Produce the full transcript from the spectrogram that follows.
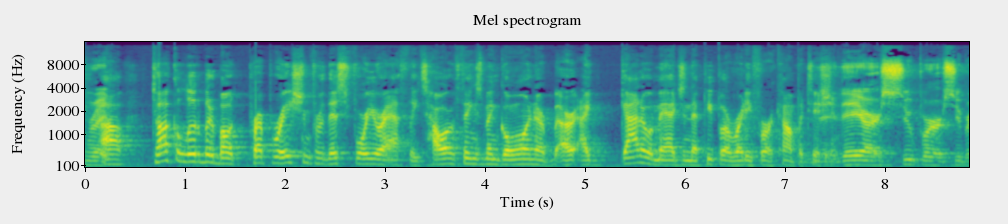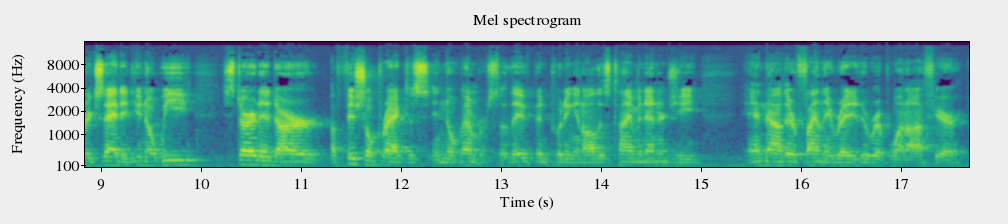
Right. Uh, talk a little bit about preparation for this for your athletes. How have things been going? Are, are, I got to imagine that people are ready for a competition. They are super super excited. You know, we started our official practice in November, so they've been putting in all this time and energy, and now they're finally ready to rip one off here.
